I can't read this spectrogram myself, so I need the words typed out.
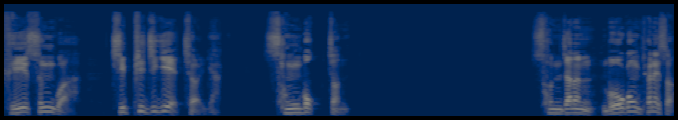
귀승과 지피지기의 전략, 성복전. 손자는 모공편에서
